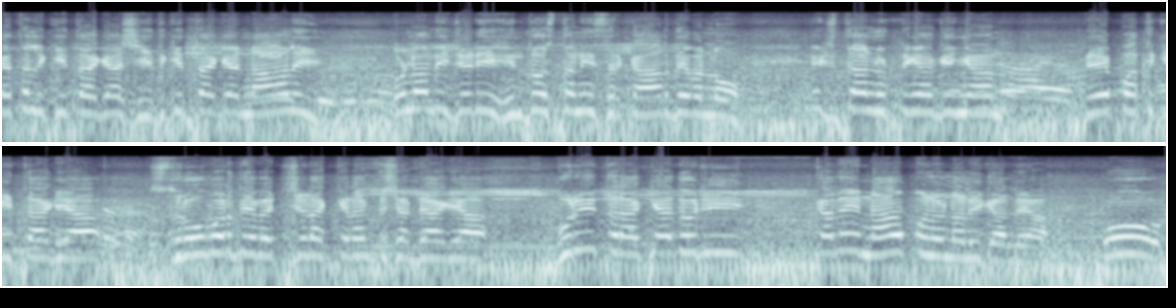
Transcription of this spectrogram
ਕਤਲ ਕੀਤਾ ਗਿਆ, ਸ਼ਹੀਦ ਕੀਤਾ ਗਿਆ, ਨਾਲ ਹੀ ਉਹਨਾਂ ਦੀ ਜਿਹੜੀ ਹਿੰਦੁਸਤਾਨੀ ਸਰਕਾਰ ਦੇ ਵੱਲੋਂ ਇੱਜ਼ਤਾਂ ਲੁੱਟੀਆਂ ਗਈਆਂ, ਬੇਪਤ ਕੀਤਾ ਗਿਆ, ਸਰੋਵਰ ਦੇ ਵਿੱਚ ਜਿਹੜਾ ਕਰੰਟ ਛੱਡਿਆ ਗਿਆ। ਬੁਰੀ ਤਰ੍ਹਾਂ ਕਹਿ ਦਿਓ ਜੀ, ਕਦੇ ਨਾ ਭੁੱਲਣ ਵਾਲੀ ਗੱਲ ਆ। ਉਹ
